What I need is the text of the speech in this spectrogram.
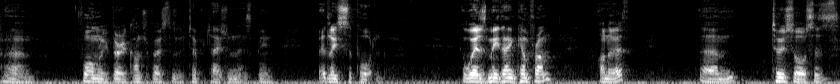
um, formerly very controversial interpretation has been at least supported. Where does methane come from on Earth? Um, two sources.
